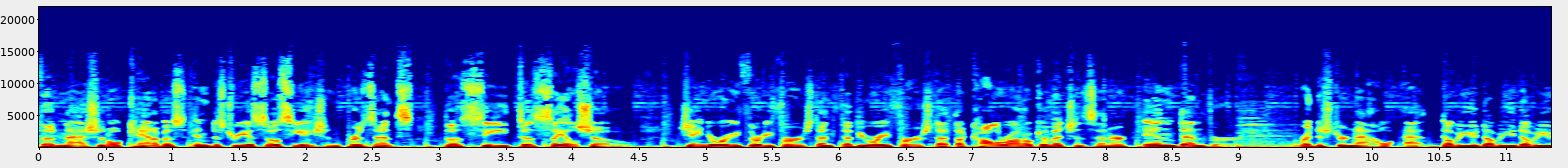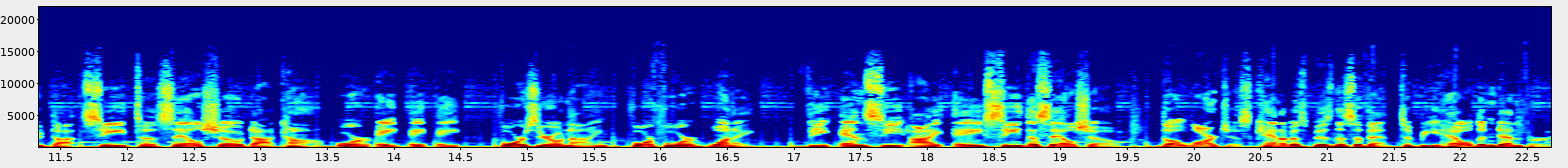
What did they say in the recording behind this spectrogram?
The National Cannabis Industry Association presents the Seed to Sale Show, January 31st and February 1st at the Colorado Convention Center in Denver. Register now at www.seedtosaleshow.com or 888 409 4418 the NCIA Seed to Sale Show, the largest cannabis business event to be held in Denver,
